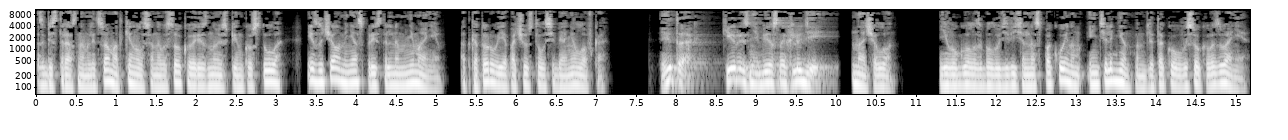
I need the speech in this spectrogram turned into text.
с бесстрастным лицом откинулся на высокую резную спинку стула и изучал меня с пристальным вниманием, от которого я почувствовал себя неловко. «Итак, Кир из небесных людей», — начал он. Его голос был удивительно спокойным и интеллигентным для такого высокого звания.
